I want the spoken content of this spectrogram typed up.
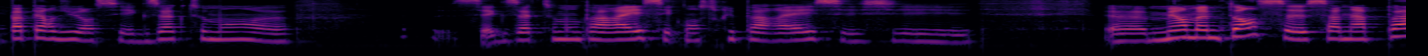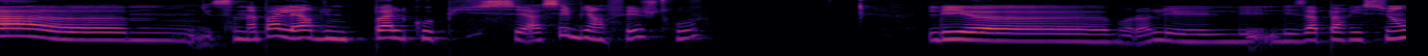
pas perdu. hein. C'est exactement, euh, c'est exactement pareil, c'est construit pareil. c'est euh, mais en même temps, ça n'a pas, euh, ça n'a pas l'air d'une pâle copie. C'est assez bien fait, je trouve. Les, voilà, les, les, les apparitions,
